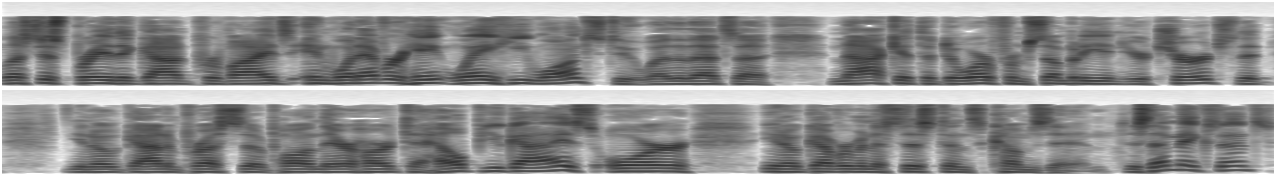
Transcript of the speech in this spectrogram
let's just pray that God provides in whatever way he wants to, whether that's a knock at the door from somebody in your church that, you know, God impressed upon their heart to help you guys or, you know, government assistance comes in. Does that make sense?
